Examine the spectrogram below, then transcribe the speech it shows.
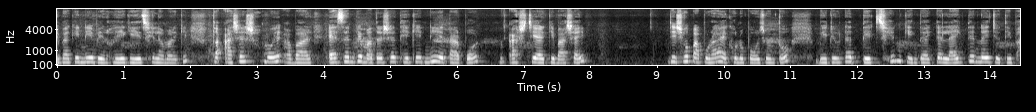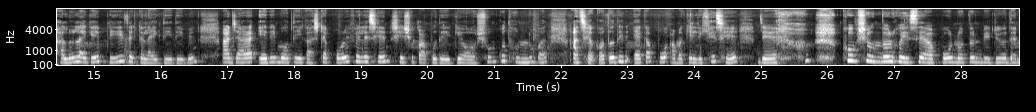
এভাকে নিয়ে বের হয়ে গিয়েছিলাম আর কি। তো আসার সময় আবার এসএনকে মাদ্রাসা থেকে নিয়ে তারপর আসছি আর কি বাসায়। যেসব আপুরা এখনও পর্যন্ত ভিডিওটা দেখছেন, কিন্তু একটা লাইক দেন নাই, যদি ভালো লাগে প্লিজ একটা লাইক দিয়ে দিবেন। আর যারা এরই মতে এই কাজটা করে ফেলেছেন, সেসব আপুদেরকে অসংখ্য ধন্যবাদ। আচ্ছা গতদিন এক আপু আমাকে লিখেছে যে, খুব সুন্দর হয়েছে আপু, নতুন ভিডিও দেন।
